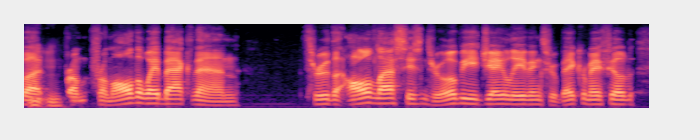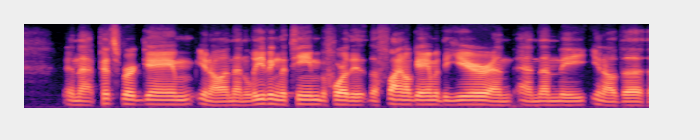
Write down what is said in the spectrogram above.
But mm from from all the way back then, through the all of last season, through OBJ leaving, through Baker Mayfield in that Pittsburgh game, you know, and then leaving the team before the, the final game of the year, and and then the you know the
